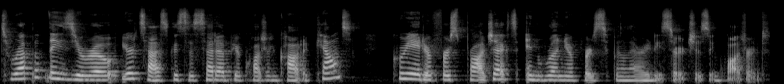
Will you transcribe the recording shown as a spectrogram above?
To wrap up day zero, your task is to set up your Qdrant Cloud account, create your first project, and run your first similarity searches in Qdrant.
